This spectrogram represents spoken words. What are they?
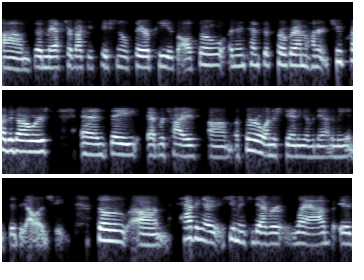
Um, the Master of Occupational Therapy is also an intensive program, 102 credit hours, and they advertise um, a thorough understanding of anatomy and physiology. So um, having a human cadaver lab is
